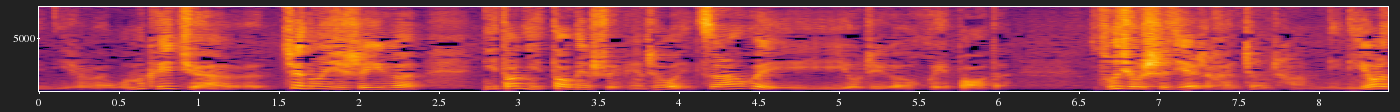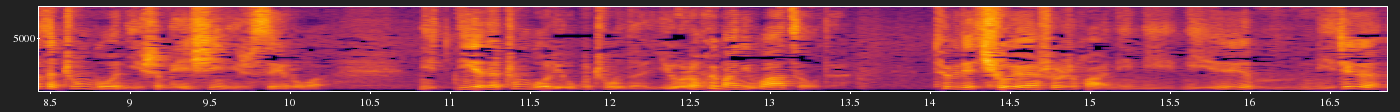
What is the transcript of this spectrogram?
你你说，我们可以卷，这东西是一个，你当你到那个水平之后，你自然会有这个回报的。足球世界是很正常的，你你要是在中国，你是梅西，你是 C 罗，你你也在中国留不住的，有人会把你挖走的，对不对？球员说实话，你你你这个你这个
